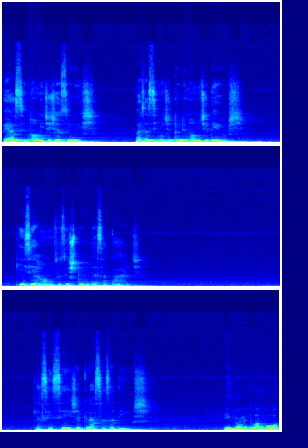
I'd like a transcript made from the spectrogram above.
Peço em nome de Jesus, mas acima de tudo em nome de Deus, encerramos os estudos dessa tarde. Que assim seja, graças a Deus. Em nome do amor,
